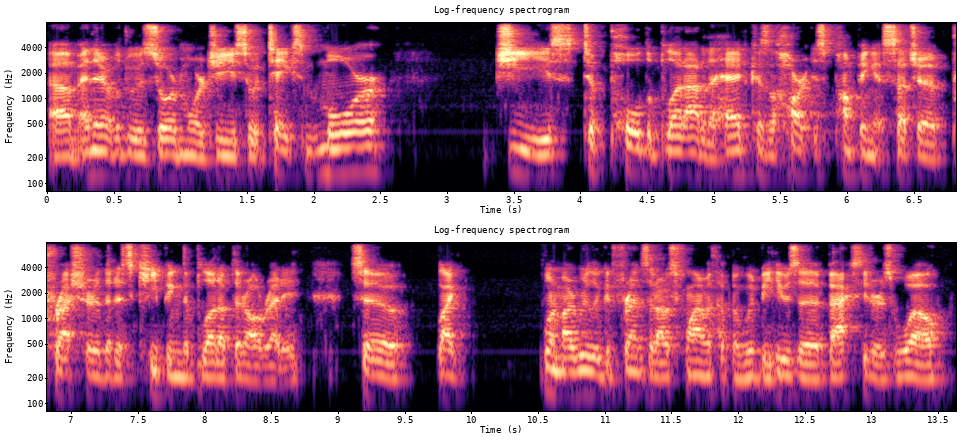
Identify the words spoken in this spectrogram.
Um, and they're able to absorb more g so it takes more G's to pull the blood out of the head because the heart is pumping at such a pressure that it's keeping the blood up there already. So, like one of my really good friends that I was flying with up in Whidbey, he was a backseater as well.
